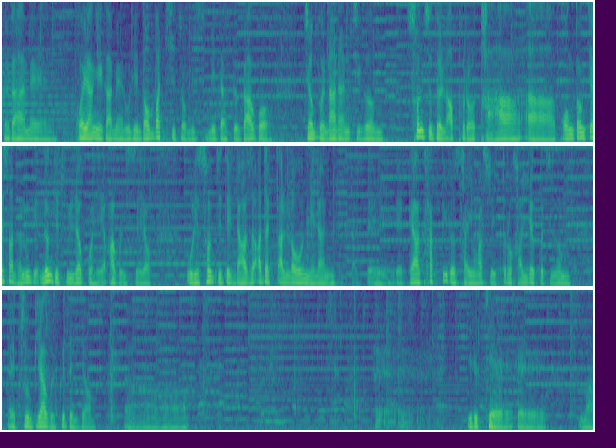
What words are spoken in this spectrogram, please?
그 다음에 고향에 가면 우리 논밭이 좀 있습니다. 그거하고 전부 나는 지금 손주들 앞으로 다 아, 공동재산을 넘겨, 넘겨주려고 해, 하고 있어요. 우리 손주들이 나와서 아들, 딸 나오면은 에, 대학 학비로 사용할 수 있도록 하려고 지금 에, 준비하고 있거든요. 어, 이렇게 에, 막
